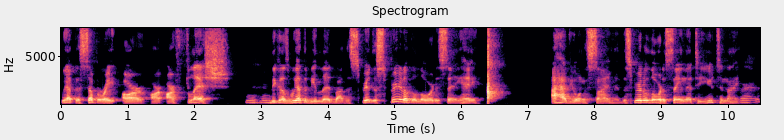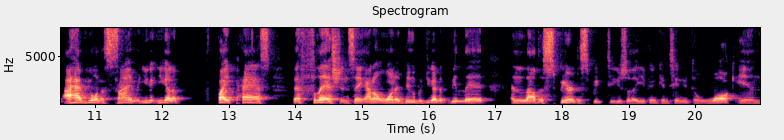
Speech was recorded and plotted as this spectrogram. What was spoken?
we have to separate our our, our flesh Mhm. because we have to be led by the spirit the spirit of the lord is saying hey i have you on assignment. The spirit of the lord is saying that to you tonight. Right. i have you on assignment. You, you got to fight past that flesh and saying i don't want to do but you got to be led and allow the spirit to speak to you so that you can continue to walk in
